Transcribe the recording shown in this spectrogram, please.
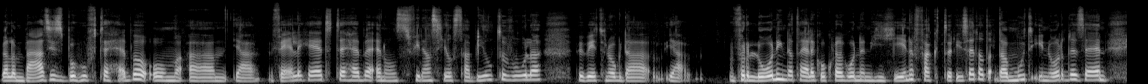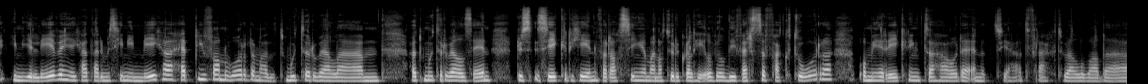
wel een basisbehoefte hebben om um, ja, veiligheid te hebben en ons financieel stabiel te voelen. We weten ook dat ja, verloning dat eigenlijk ook wel gewoon een hygiënefactor is. Hè. Dat, dat moet in orde zijn in je leven. Je gaat daar misschien niet mega happy van worden, maar het moet er wel, um, het moet er wel zijn. Dus zeker geen verrassingen, maar natuurlijk wel heel veel diverse factoren om in rekening te houden. En het, ja, het vraagt wel wat, uh,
